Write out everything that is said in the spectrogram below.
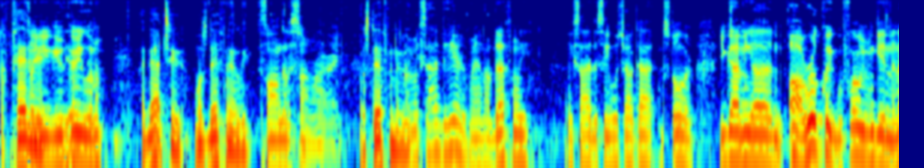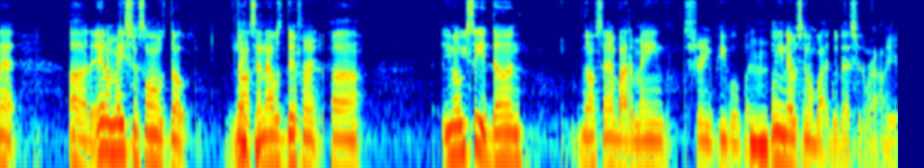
competitive. So you, you Yeah. agree with him? I got to most definitely, Song of the summer. All right. most definitely. I'm excited to hear it, man. I'm definitely excited to see what y'all got in store. You got any? Uh, oh, real quick before we even get into that, uh, the animation song's dope. You know what I'm Thank saying? you. That was different. Uh, you know, you see it done. You know what I'm saying by the mainstream people, but we ain't never seen nobody do that shit around here.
